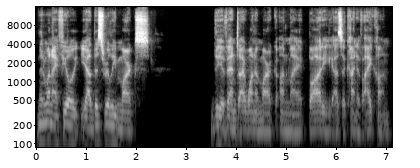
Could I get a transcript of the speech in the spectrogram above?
And then when I feel, yeah, this really marks the event I want to mark on my body as a kind of icon,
